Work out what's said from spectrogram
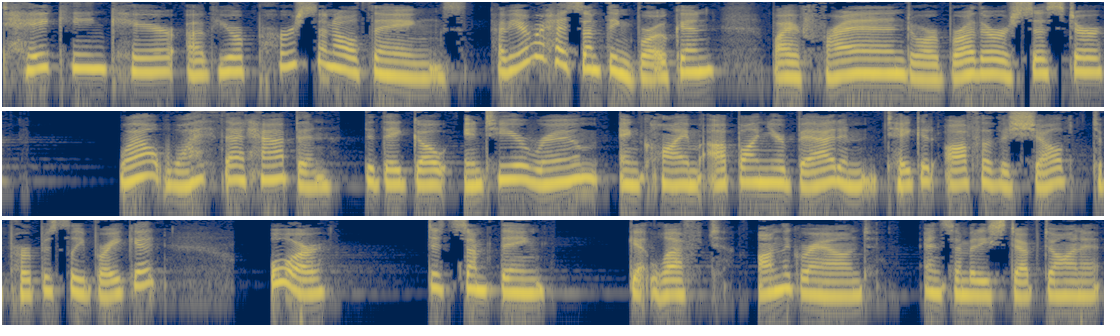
taking care of your personal things. Have you ever had something broken by a friend or a brother or sister? Well, why did that happen? Did they go into your room and climb up on your bed and take it off of a shelf to purposely break it? Or did something get left on the ground and somebody stepped on it?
